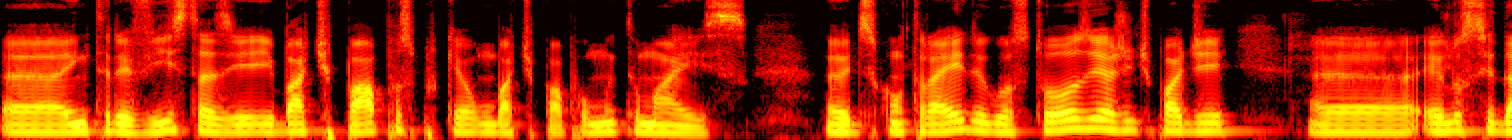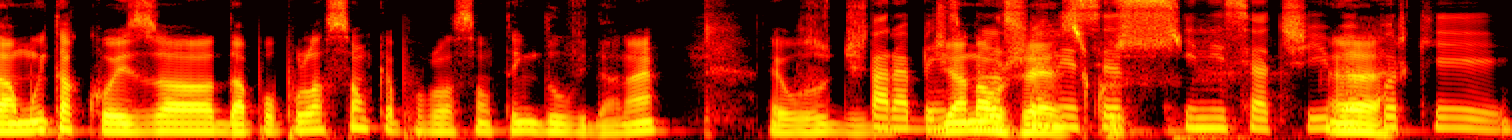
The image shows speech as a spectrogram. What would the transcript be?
uh, entrevistas e, e bate-papos, porque é um bate-papo muito mais uh, descontraído e gostoso, e a gente pode uh, elucidar muita coisa da população, que a população tem dúvida, né? Eu uso de, Parabéns de analgésicos. Pela iniciativa, é. porque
